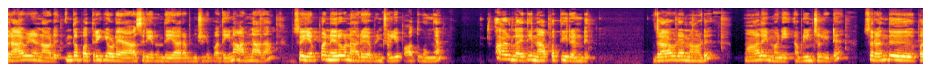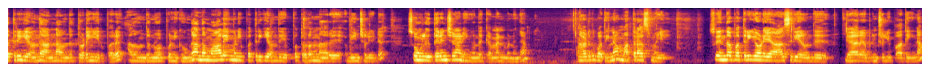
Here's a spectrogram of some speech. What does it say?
திராவிட நாடு இந்த பத்திரிகையோடைய ஆசிரியர் வந்து யார் அப்படின்னு சொல்லி பார்த்தீங்கன்னா அண்ணா தான். ஸோ எப்போ நிறுவனார் அப்படின்னு சொல்லி பார்த்துக்கோங்க. ஆயிரத்தி தொள்ளாயிரத்தி நாற்பத்தி ரெண்டு. திராவிட நாடு மாலை மணி அப்படின்னு சொல்லிட்டு ஸோ ரெண்டு பத்திரிகையை வந்து அண்ணா வந்து தொடங்கியிருப்பார். அதை வந்து நோட் பண்ணிக்கோங்க. அந்த மாலை மணி பத்திரிகையை வந்து எப்போ தொடங்கினாரு அப்படின்னு சொல்லிட்டு ஸோ உங்களுக்கு தெரிஞ்சுன்னா நீங்கள் வந்து கமெண்ட் பண்ணுங்கள் அடுத்து பார்த்தீங்கன்னா மத்ராஸ் மயில். ஸோ இந்த பத்திரிகையோடைய ஆசிரியர் வந்து யார் அப்படின்னு சொல்லி பார்த்தீங்கன்னா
